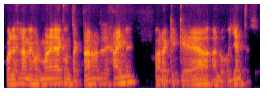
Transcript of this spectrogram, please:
cuál es la mejor manera de contactarnos de Jaime para que quede a, los oyentes.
